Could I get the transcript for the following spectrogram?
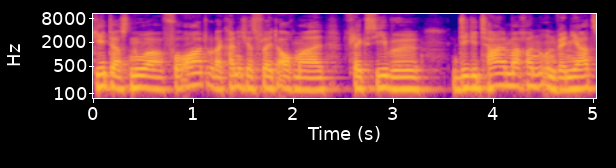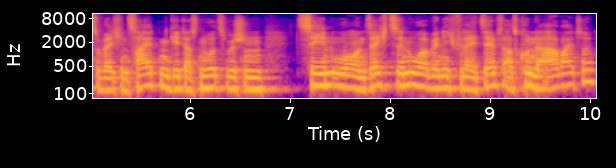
Geht das nur vor Ort oder kann ich das vielleicht auch mal flexibel digital machen? Und wenn ja, zu welchen Zeiten? Geht das nur zwischen 10 Uhr und 16 Uhr, wenn ich vielleicht selbst als Kunde arbeite?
